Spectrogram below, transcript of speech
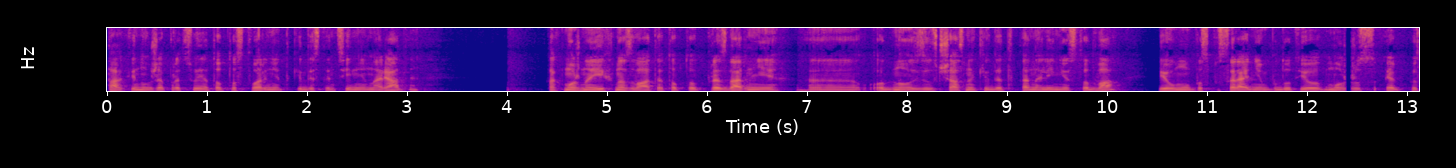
Так, він вже працює, тобто створені такі дистанційні наряди, так можна їх назвати. Тобто, при зверненні е, одного з учасників ДТП на лінію 102, йому безпосередньо будуть його можу якби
